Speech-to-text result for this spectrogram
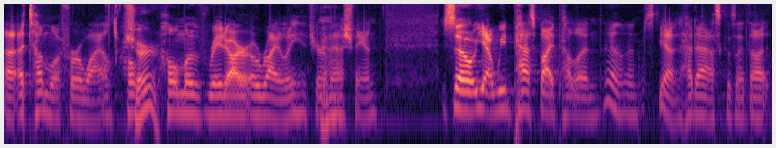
uh, Ottumwa for a while. Home, Sure. Home of Radar O'Reilly, if you're a MASH fan. So yeah, we'd pass by Pella, and oh, yeah, I had to ask because I thought,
